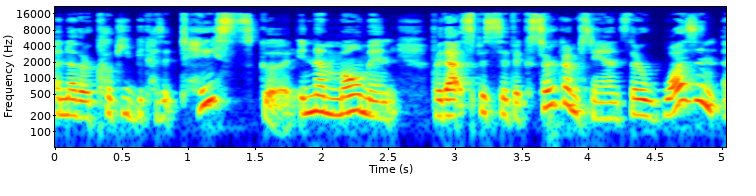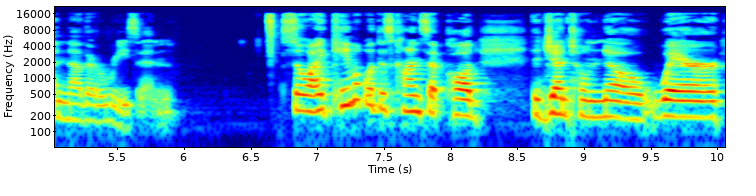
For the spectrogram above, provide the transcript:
another cookie because it tastes good. In the moment for that specific circumstance there wasn't another reason. So i came up with this concept called the gentle no where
